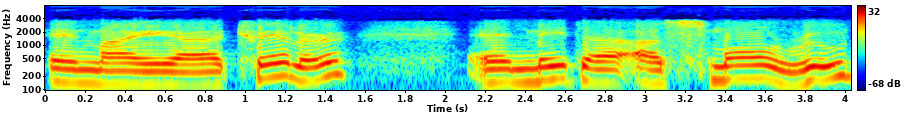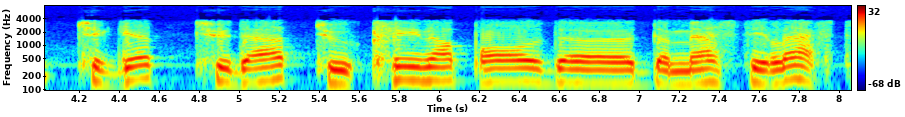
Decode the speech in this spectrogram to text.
and my uh, trailer and made a, a small route to get to that to clean up all the the mess they left.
